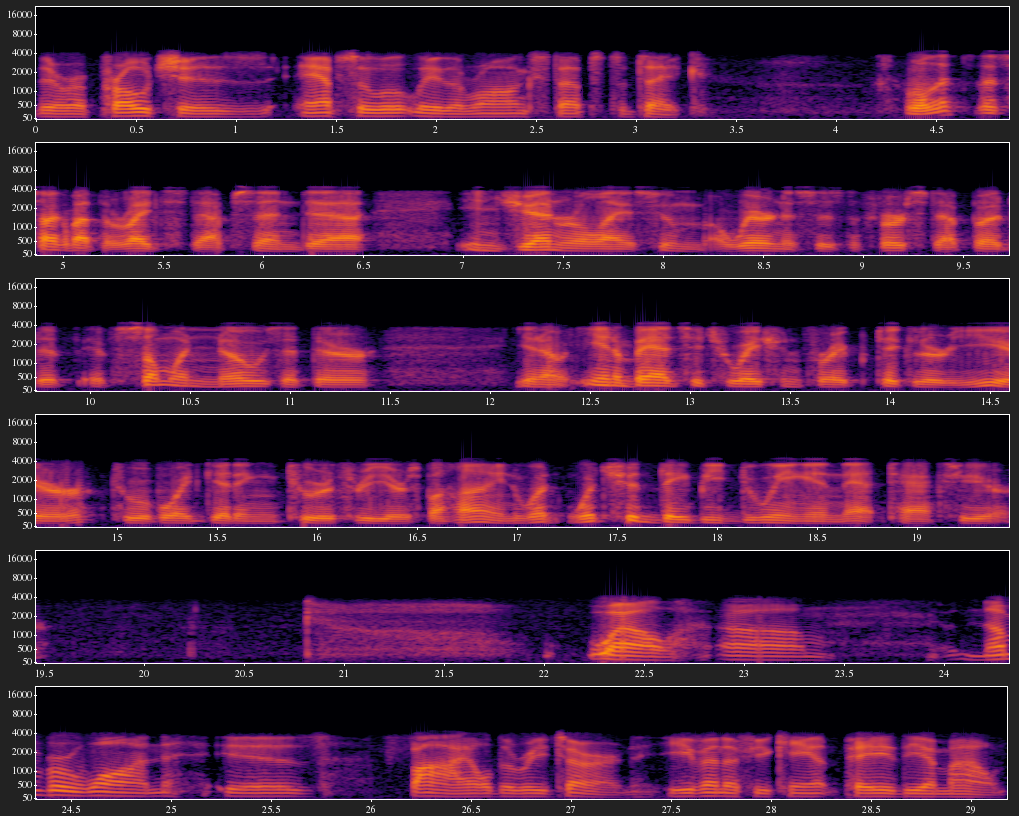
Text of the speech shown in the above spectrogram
their approach is absolutely the wrong steps to take. Well, let's let's talk about the right steps. And uh, in general, I assume awareness is the first step. But if if someone knows that they're you know in a bad situation for a particular year to avoid getting two or three years behind, what what should they be doing in that tax year? Well, um, number one is file the return, even if you can't pay the amount.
